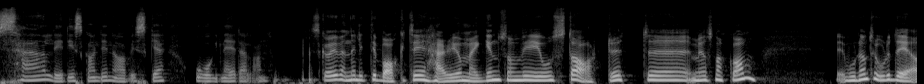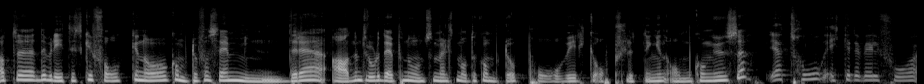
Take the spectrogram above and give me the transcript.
Særlig de skandinaviske og Nederland. Skal vi vende litt tilbake til Harry og Meghan, som vi jo startet eh, med å snakke om. Hvordan tror du det at eh, det britiske folket nå kommer til å få se mindre av dem? Tror du det på noen som helst måte kommer til å påvirke oppslutningen om kongehuset? Jeg tror ikke det vil få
